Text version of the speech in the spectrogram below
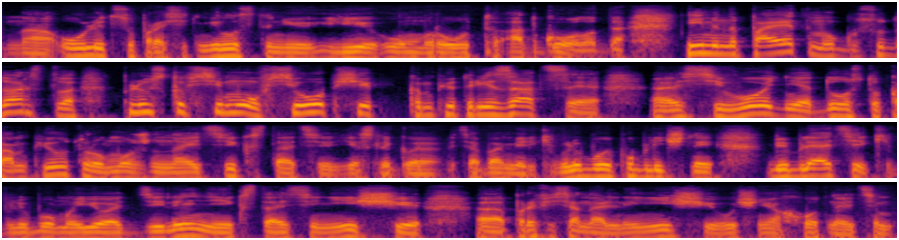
на улицу просить милостыню и умрут от голода. Именно поэтому государство, плюс ко всему, всеобщая компьютеризация сегодня сегодня доступ к компьютеру можно найти, кстати, если говорить об Америке, в любой публичной библиотеке, в любом ее отделении. И, кстати, нищие, э, профессиональные нищие очень охотно этим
